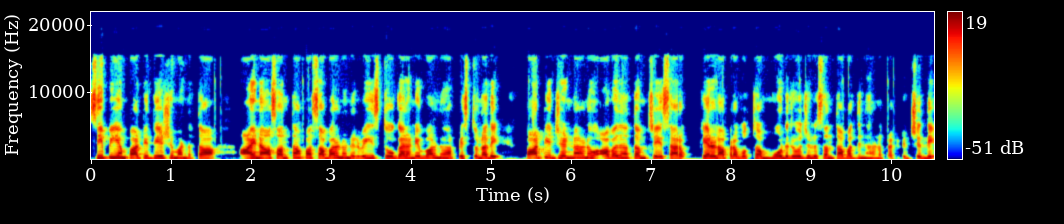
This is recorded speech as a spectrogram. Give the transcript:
సిపిఎం పార్టీ దేశమంతటా ఆయన సంతాప సభలను నిర్వహిస్తూ ఘన నివాళులు అర్పిస్తున్నది. పార్టీ జెండాలను అవనతం చేశారు. కేరళ ప్రభుత్వం మూడు రోజులు సంతాప దినాలను ప్రకటించింది.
